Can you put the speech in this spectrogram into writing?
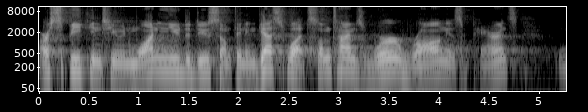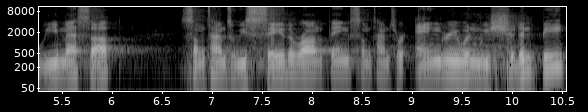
are speaking to you and wanting you to do something, and guess what? Sometimes we're wrong as parents, we mess up. Sometimes we say the wrong thing. Sometimes we're angry when we shouldn't be.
